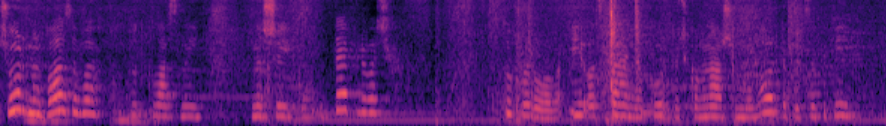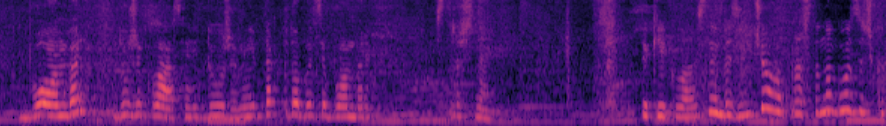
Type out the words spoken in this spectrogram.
чорна, базова. Тут класний на шийку утеплювач. Суперова. І остання курточка в нашому лотику це такий бомбер. Дуже класний, дуже. Мені так подобаються бомбери. Страшне. Такий класний, без нічого, просто на гузочках.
